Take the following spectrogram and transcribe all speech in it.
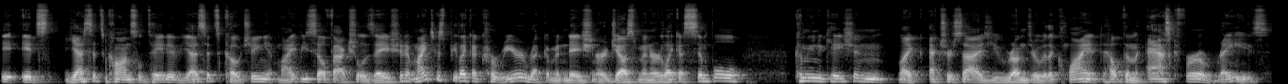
it's yes, it's consultative. Yes, it's coaching. It might be self actualization. It might just be like a career recommendation or adjustment or like a simple communication like exercise you run through with a client to help them ask for a raise.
